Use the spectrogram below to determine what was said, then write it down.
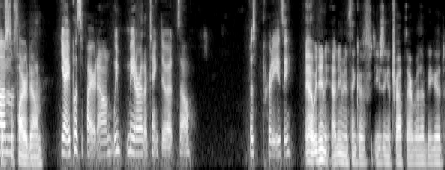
puts Um, the fire down. Yeah, he puts the fire down. We made our other tank do it, so it was pretty easy. Yeah, we didn't. I didn't even think of using a trap there, but that'd be good.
